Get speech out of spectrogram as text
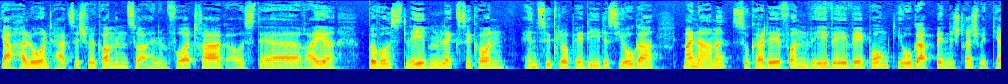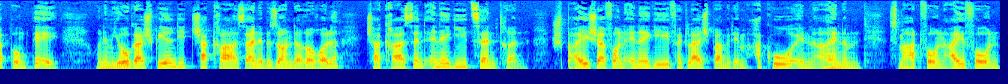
Ja, hallo und herzlich willkommen zu einem Vortrag aus der Reihe Bewusst Leben Lexikon Enzyklopädie des Yoga. Mein Name Sukadev von www.yoga-vidya.de und im Yoga spielen die Chakras eine besondere Rolle. Chakras sind Energiezentren, Speicher von Energie, vergleichbar mit dem Akku in einem Smartphone, iPhone.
